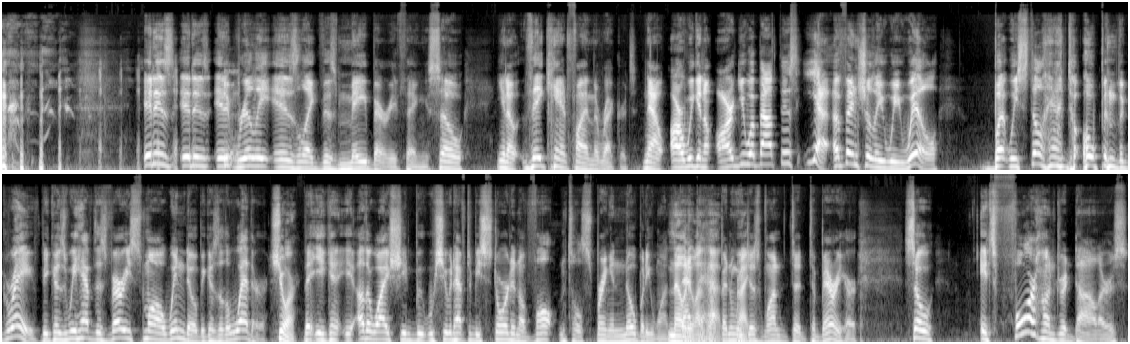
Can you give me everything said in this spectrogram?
it is, it is, it really is like this Mayberry thing. So, you know, they can't find the records. Now, are we going to argue about this? Yeah, eventually we will but we still had to open the grave because we have this very small window because of the weather. Sure. That you can. Otherwise, she'd be, she would have to be stored in a vault until spring, and nobody wants Nobody that wants to that, happen. We right. just wanted to, to bury her. So, it's four hundred dollars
